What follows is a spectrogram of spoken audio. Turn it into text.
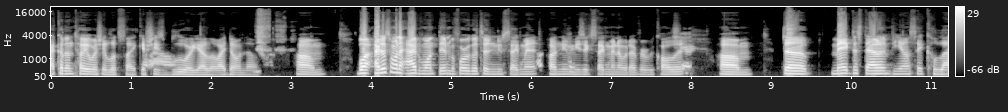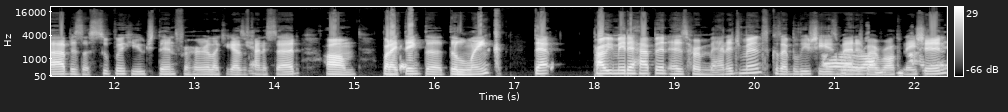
I couldn't tell you what she looks like. If she's blue or yellow, I don't know. Um, but I just want to add one thing before we go to the new segment, a new music segment or whatever we call it. Um, the Meg Thee Stallion Beyonce collab is a super huge thing for her, like you guys have yeah. kind of said. Um, but I think the the link that probably made it happen is her management because I believe she is oh, managed by Roc Nation.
